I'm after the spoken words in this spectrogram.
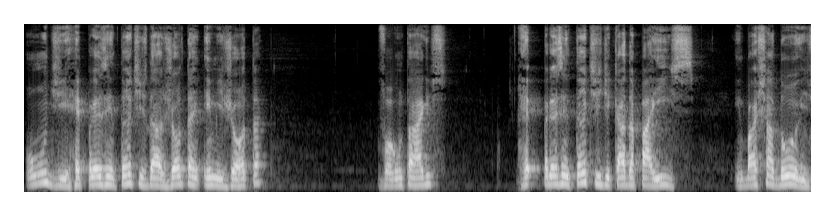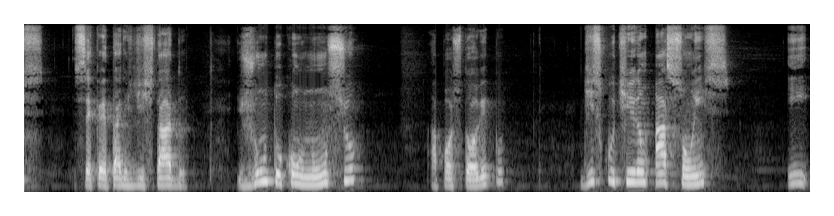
onde representantes da JMJ, voluntários, representantes de cada país, embaixadores, secretários de Estado, junto com o núncio apostólico, discutiram ações e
